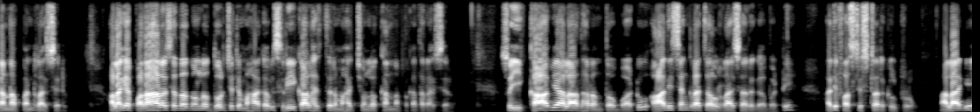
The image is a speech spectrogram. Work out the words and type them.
కన్నప్ప అని రాశారు. అలాగే పదహారవ శతాబ్దంలో దోర్చటి మహాకవి శ్రీకాళహస్తిర మహత్యంలో కన్నప్ప కథ రాశారు. సో ఈ కావ్యాల ఆధారంతో పాటు ఆది శంకరాచార్యులు రాశారు కాబట్టి అది ఫస్ట్ హిస్టారికల్ ప్రూఫ్. అలాగే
